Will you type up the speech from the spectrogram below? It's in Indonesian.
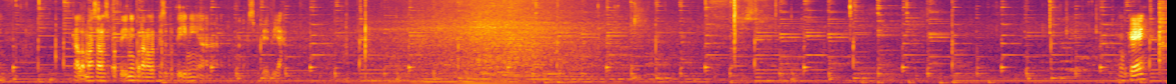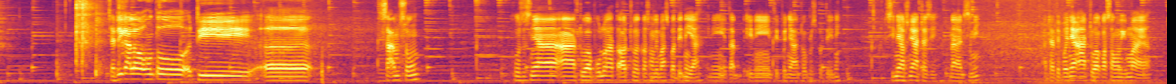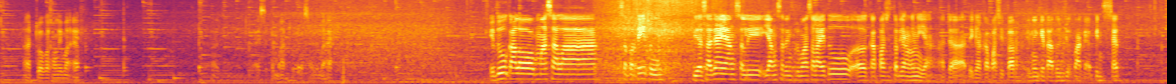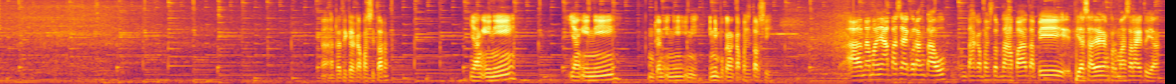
Kalau masalah seperti ini kurang lebih seperti ini ya seperti itu ya. Oke. Jadi kalau untuk di eh, Samsung khususnya A20 atau A205 seperti ini ya. Ini ini tipenya A20 seperti ini. Di sini harusnya ada sih. Nah, di sini ada tipenya A205 ya. A205F. SMA 205F. Itu kalau masalah seperti itu biasanya yang seli, yang sering bermasalah itu e, kapasitor yang ini ya ada tiga kapasitor ini kita tunjuk pakai pin nah, ada tiga kapasitor. Yang ini yang ini kemudian ini ini. Ini bukan kapasitor sih. Uh, namanya apa saya kurang tahu. Entah kapasitor entah apa tapi biasanya yang bermasalah itu ya.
